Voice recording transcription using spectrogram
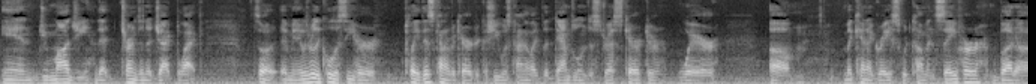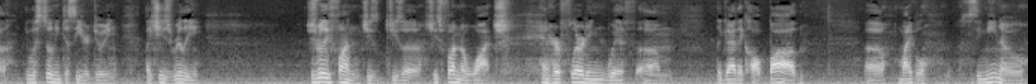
in Jumanji that turns into Jack Black. So I mean, it was really cool to see her play this kind of a character because she was kind of like the damsel in distress character where um, McKenna Grace would come and save her, but uh, it was still neat to see her doing like she's really she's really fun. She's she's a uh, she's fun to watch, and her flirting with um, the guy they call Bob, uh, Michael Cimino,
